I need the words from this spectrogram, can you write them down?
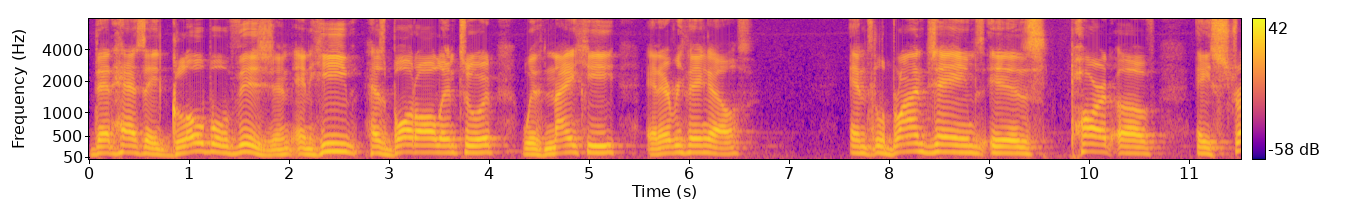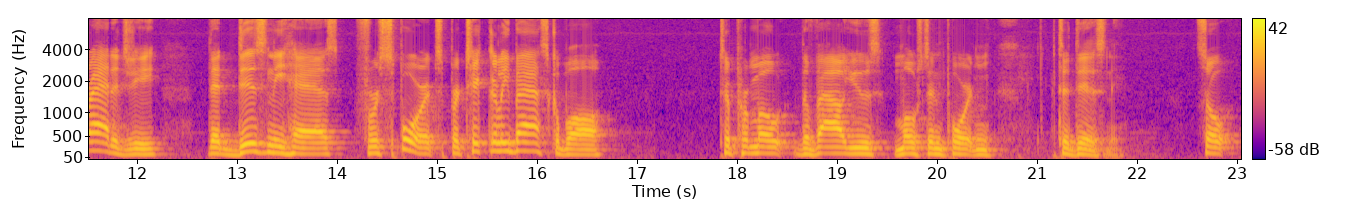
that has a global vision, and he has bought all into it with Nike and everything else. And LeBron James is part of a strategy that Disney has for sports, particularly basketball, to promote the values most important to Disney. So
